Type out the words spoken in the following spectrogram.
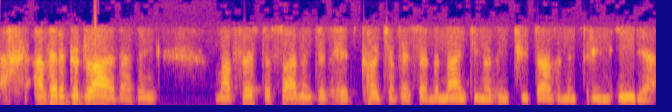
I've had a good ride. I think my first assignment as head coach of SA under 19 was in 2003 in India.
